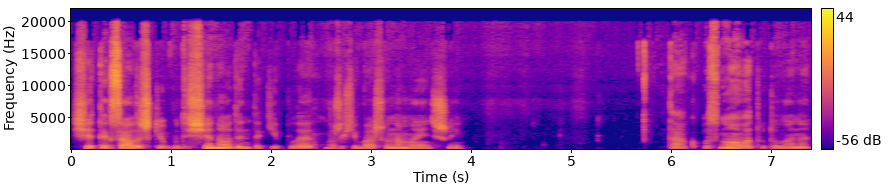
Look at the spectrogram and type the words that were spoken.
ще тих залишків буде ще на один такий плед, може хіба що на менший. Так, основа тут у мене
